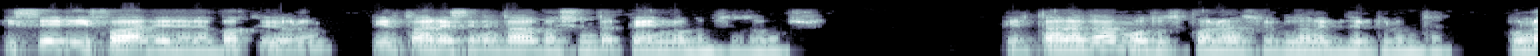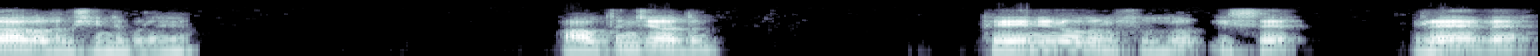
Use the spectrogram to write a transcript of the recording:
iseli ifadelere bakıyorum. Bir tanesinin daha başında P'nin olumsuzu var. Bir tane daha modus ponens uygulanabilir durumda. Bunu alalım şimdi buraya. Altıncı adım P'nin olumsuzu ise R ve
